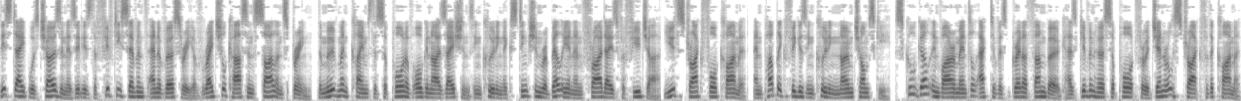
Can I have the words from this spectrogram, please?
This date was chosen as it is the 57th anniversary of Rachel Carson's Silent Spring. The movement claims the support of organizations including Extinction Rebellion and Fridays for Future, Youth Strike for Climate, and public figures including Noam Chomsky. Schoolgirl environmental activist Greta Thunberg has given her support for a general strike for the climate.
